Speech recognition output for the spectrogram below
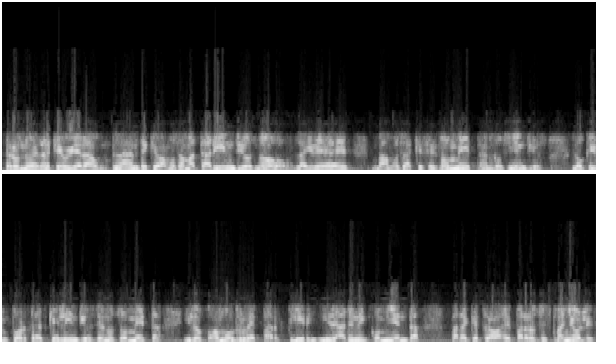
Pero no era que hubiera un plan de que vamos a matar indios, no. La idea es vamos a que se sometan los indios. Lo que importa es que el indio se nos someta y lo podamos repartir y dar en encomienda para que trabaje para los españoles.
